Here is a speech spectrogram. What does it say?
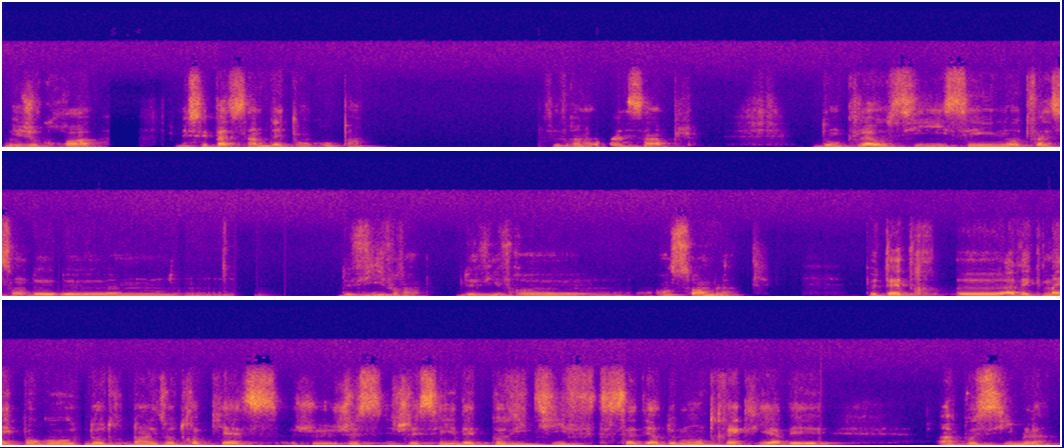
Oui, je crois. Mais c'est pas simple d'être en groupe. Hein. C'est vraiment pas simple. Donc là aussi, c'est une autre façon de, de, vivre, de vivre euh, ensemble. Peut-être euh, avec Maipogo, dans les autres pièces, j'essayais d'être positif, c'est-à-dire de montrer qu'il y avait un possible.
